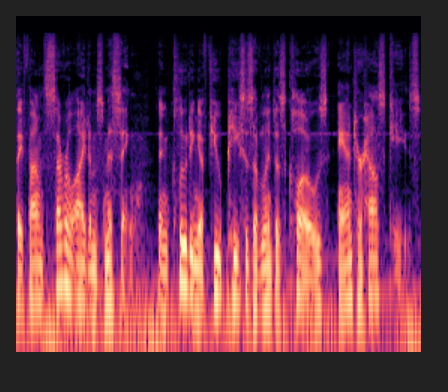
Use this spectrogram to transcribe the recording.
they found several items missing, including a few pieces of Linda's clothes and her house keys.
